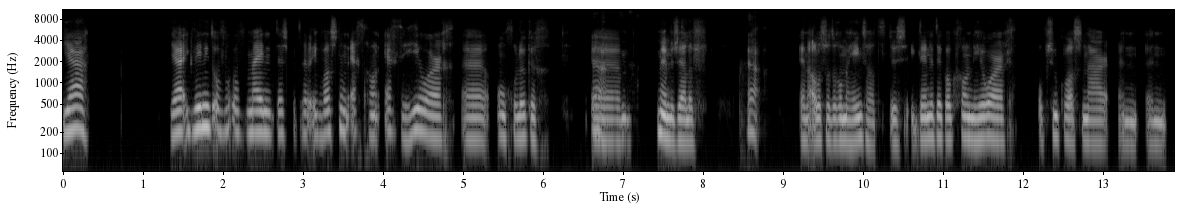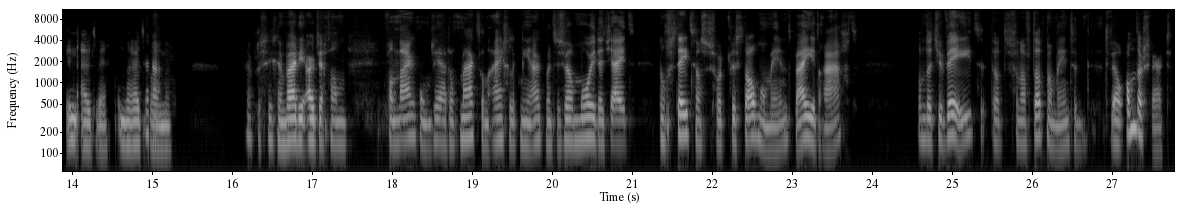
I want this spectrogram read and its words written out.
Ja, ja, ik weet niet of, of mijn test betreft. Ik was toen echt gewoon echt heel erg eh, ongelukkig Ja. ehm, met mezelf. Ja. En alles wat er om me heen zat. Dus ik denk dat ik ook gewoon heel erg op zoek was naar een, een, een uitweg om eruit te Ja. komen. Ja, precies. En waar die uitweg dan vandaan komt, ja, dat maakt dan eigenlijk niet uit. Maar het is wel mooi dat jij het nog steeds als een soort kristalmoment bij je draagt. Omdat je weet dat vanaf dat moment het, het wel anders werd.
